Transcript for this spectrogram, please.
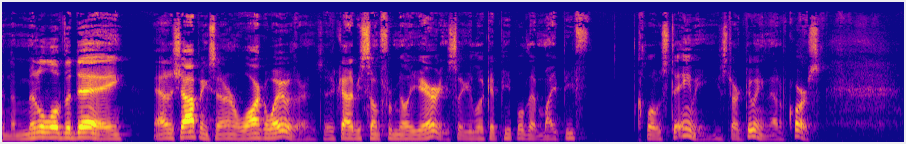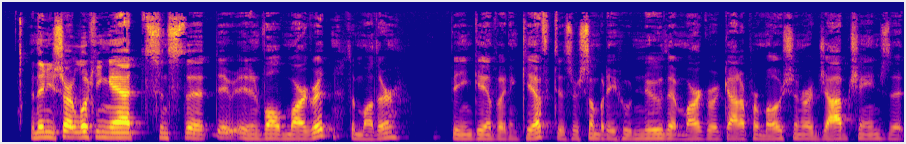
in the middle of the day at a shopping center and walk away with her? There's got to be some familiarity. So you look at people that might be close to Amy. You start doing that, of course. And then you start looking at, since the, it involved Margaret, the mother, being given a gift, is there somebody who knew that Margaret got a promotion or a job change that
